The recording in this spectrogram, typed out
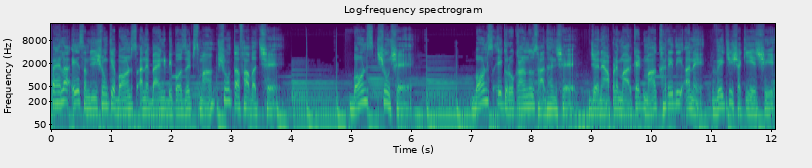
પહેલા એ સમજીશું કે બોન્ડ્સ અને બેંક ડિપોઝિટ્સમાં શું તફાવત છે. બોન્ડ્સ શું છે? બોન્ડ્સ એક રોકાણનું સાધન છે, જેને આપણે માર્કેટમાં ખરીદી અને વેચી શકીએ છીએ.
